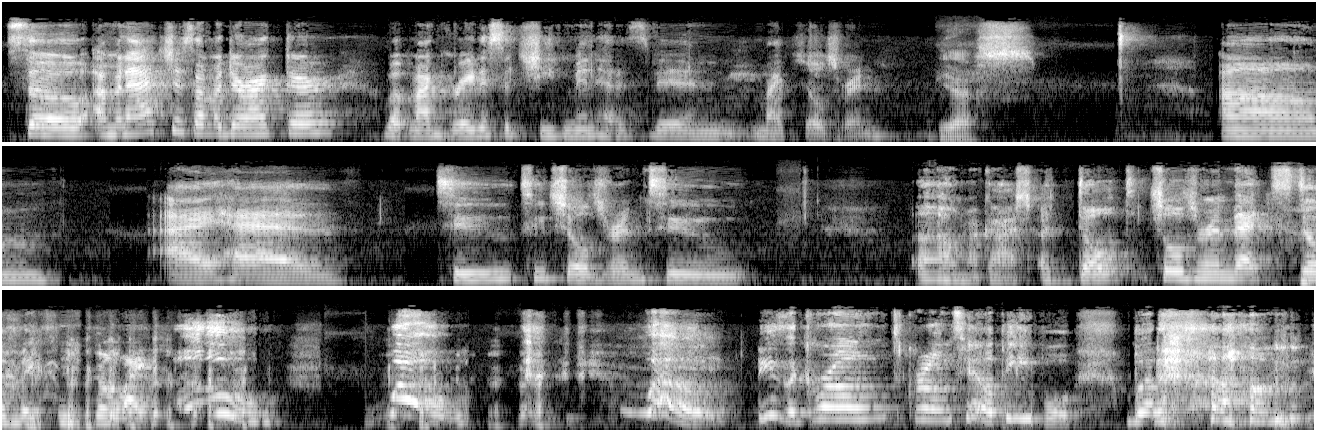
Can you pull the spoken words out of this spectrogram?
so I'm an actress. I'm a director, but my greatest achievement has been my children. Yes. Um, I have two two children, two oh my gosh, adult children that still makes me feel like, oh, whoa, whoa, these are grown grown tail people. But um,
